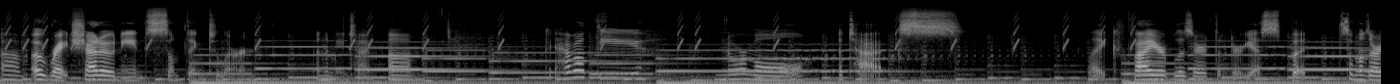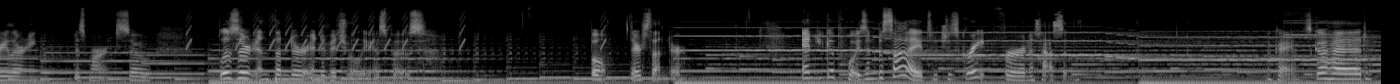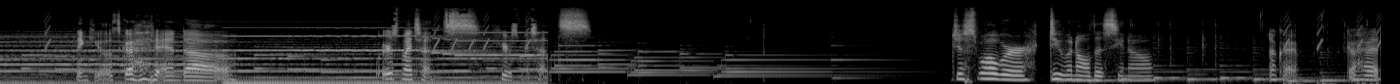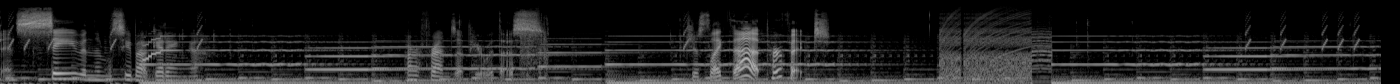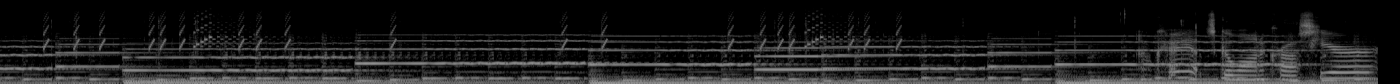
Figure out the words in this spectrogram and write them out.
Um, oh right, Shadow needs something to learn in the meantime. Um, okay, how about the normal attacks? Like fire, blizzard, thunder, yes, but someone's already learning Bismarck, so blizzard and thunder individually, I suppose. Boom, there's thunder. And you get poison besides, which is great for an assassin. Okay, let's go ahead. Thank you. Let's go ahead and, uh... Where's my tents? Here's my tents. Just while we're doing all this, you know, Okay, go ahead and save, and then we'll see about getting uh, our friends up here with us. Just like that. Perfect. Okay, let's go on across here.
